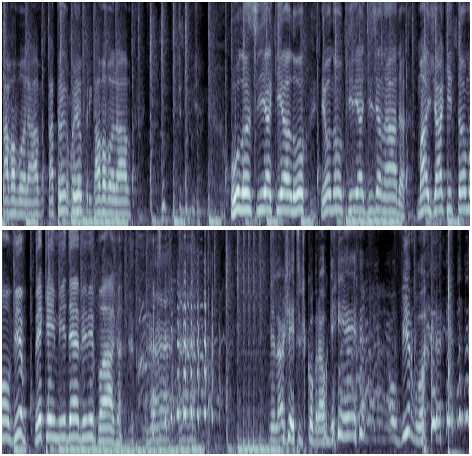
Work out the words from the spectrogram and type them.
tá favorável. Tá tranquilo, tá favorável. O lance aqui é louco, eu não queria dizer nada. Mas já que tamo ao vivo, vê quem me deve me paga. Melhor jeito de cobrar alguém é ao vivo.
